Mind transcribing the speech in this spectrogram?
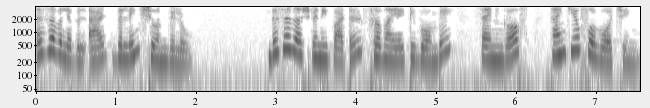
is available at the link shown below. This is Ashwini Patil from IIT Bombay signing off. Thank you for watching.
